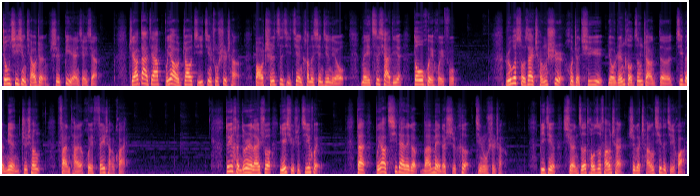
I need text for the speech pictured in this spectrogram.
周期性调整是必然现象。只要大家不要着急进出市场，保持自己健康的现金流，每次下跌都会恢复。如果所在城市或者区域有人口增长的基本面支撑，反弹会非常快。对于很多人来说，也许是机会，但不要期待那个完美的时刻进入市场。毕竟，选择投资房产是个长期的计划。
